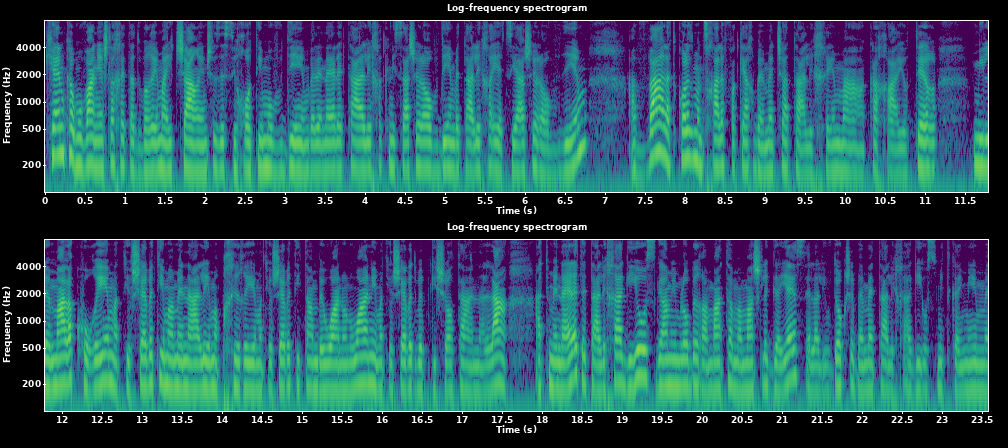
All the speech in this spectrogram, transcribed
כן, כמובן, יש לך את הדברים ה-HRים, שזה שיחות עם עובדים, ולנהל את תהליך הכניסה של העובדים ותהליך היציאה של העובדים, אבל את כל הזמן צריכה לפקח באמת שהתהליכים ככה יותר מלמעלה קורים, את יושבת עם המנהלים הבכירים, את יושבת איתם בוואן און וואנים, את יושבת בפגישות ההנהלה, את מנהלת את תהליכי הגיוס, גם אם לא ברמת הממש לגייס, אלא לבדוק שבאמת תהליכי הגיוס מתקיימים uh,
